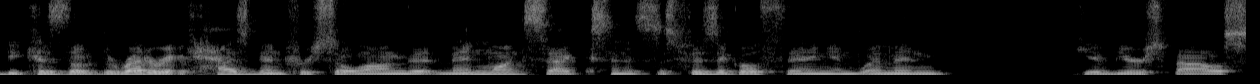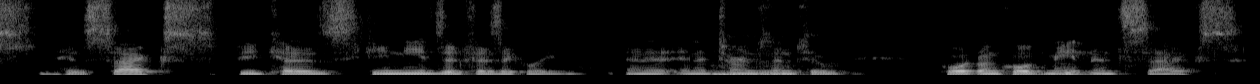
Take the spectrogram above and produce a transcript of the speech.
because the, the rhetoric has been for so long that men want sex and it's this physical thing and women give your spouse his sex because he needs it physically and it, and it turns mm-hmm. into quote unquote maintenance sex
